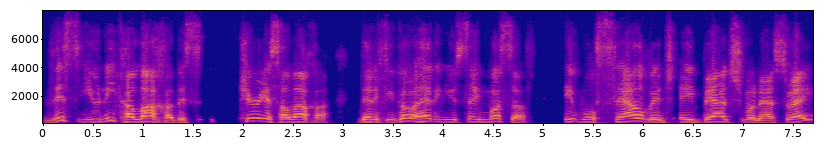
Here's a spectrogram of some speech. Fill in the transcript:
this unique halacha, this curious halacha, that if you go ahead and you say Musaf, it will salvage a bad Shmon Esrei,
